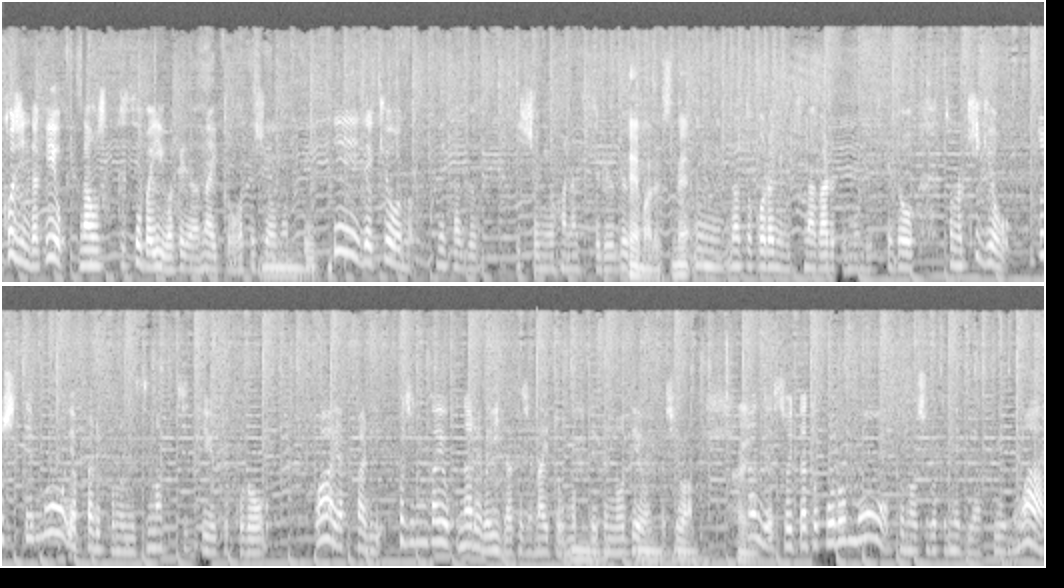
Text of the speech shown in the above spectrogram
個人だけよ直せばいいわけではないと私は思っていて、で今日のね多分一緒にお話しする部分テーマですね。うん、のところにもつながると思うんですけどその企業としてもやっぱりこのミスマッチっていうところはやっぱり個人が良くなればいいだけじゃないと思っているので、うん私は。はい。なんでそういったところもこの仕事メディアっていうのは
